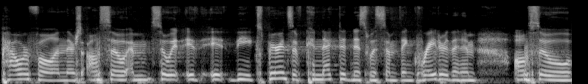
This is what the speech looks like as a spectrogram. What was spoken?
powerful. And there's also, and so it, it, it, the experience of connectedness with something greater than him also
